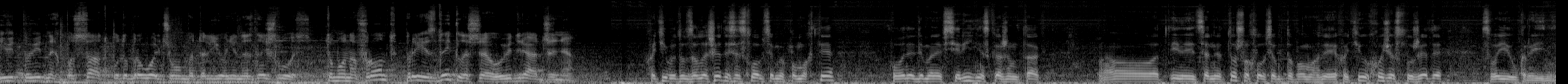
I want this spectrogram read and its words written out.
і відповідних посад у добровольчому батальйоні не знайшлось. Тому на фронт приїздить лише у відрядження. Хотів би тут залишитися з хлопцями, допомогти, бо вони для мене всі рідні, скажімо так. От, і це не те, що хлопцям допомогти, я хотів, хочу служити своїй Україні.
